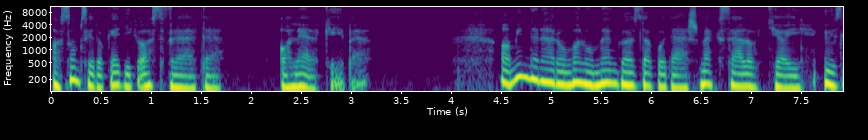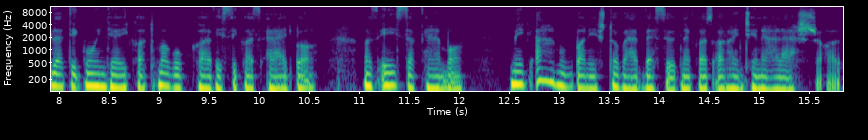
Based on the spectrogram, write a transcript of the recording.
A szomszédok egyik azt felelte, a lelkébe. A mindenáron való meggazdagodás megszállottjai, üzleti gondjaikat magukkal viszik az ágyba, az éjszakába, még álmukban is tovább vesződnek az aranycsinálással.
